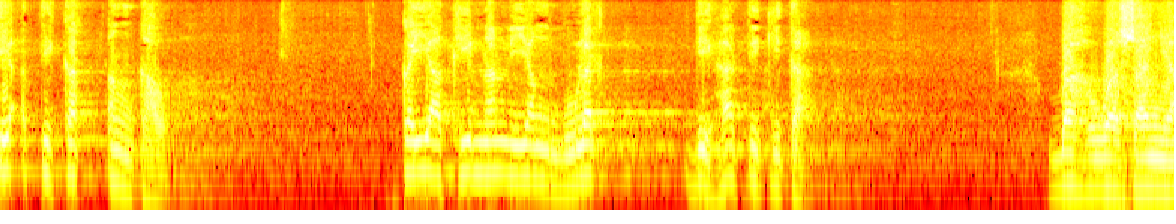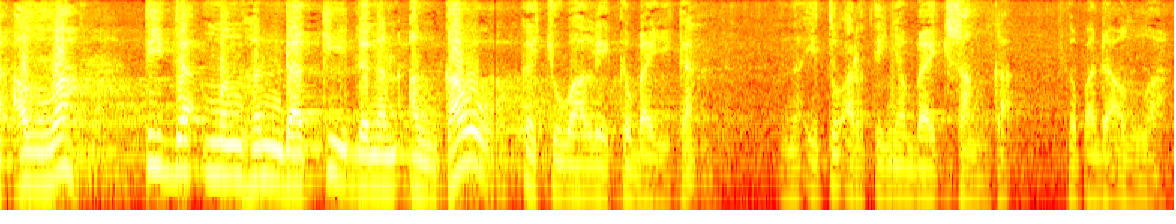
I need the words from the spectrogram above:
i'tikat engkau keyakinan yang bulat di hati kita bahwasanya Allah tidak menghendaki dengan engkau kecuali kebaikan. Nah, itu artinya baik sangka kepada Allah.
